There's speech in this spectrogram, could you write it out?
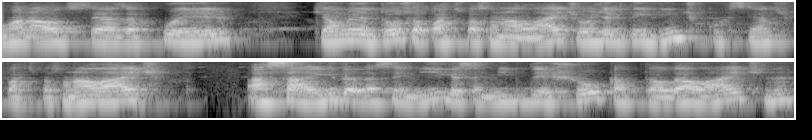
Ronaldo César Coelho, que aumentou sua participação na Light, hoje ele tem 20% de participação na Light, a saída da CEMIG, a CEMIG deixou o capital da Light, né?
